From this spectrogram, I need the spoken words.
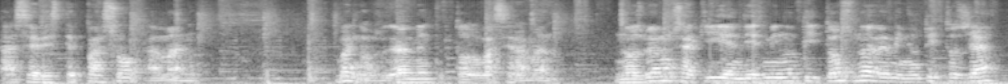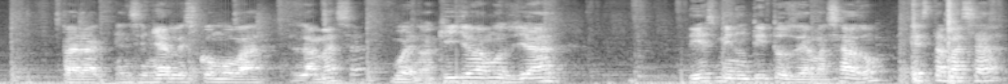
hacer este paso a mano. Bueno, realmente todo va a ser a mano. Nos vemos aquí en 10 minutitos, 9 minutitos ya, para enseñarles cómo va la masa. Bueno, aquí llevamos ya 10 minutitos de amasado. Esta masa,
